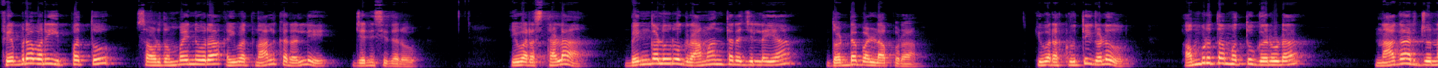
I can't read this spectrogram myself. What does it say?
ಫೆಬ್ರವರಿ ಇಪ್ಪತ್ತು, ಸಾವಿರದ ಒಂಬೈನೂರ ಐವತ್ನಾಲ್ಕರಲ್ಲಿ ಜನಿಸಿದರು. ಇವರ ಸ್ಥಳ ಬೆಂಗಳೂರು ಗ್ರಾಮಾಂತರ ಜಿಲ್ಲೆಯ ದೊಡ್ಡಬಳ್ಳಾಪುರ. ಇವರ ಕೃತಿಗಳು ಅಮೃತ ಮತ್ತು ಗರುಡ, ನಾಗಾರ್ಜುನ,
